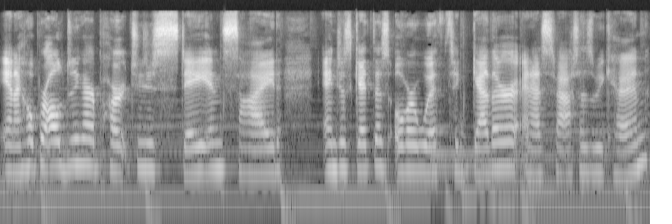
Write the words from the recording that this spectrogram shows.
And I hope we're all doing our part to just stay inside and just get this over with together and as fast as we can.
